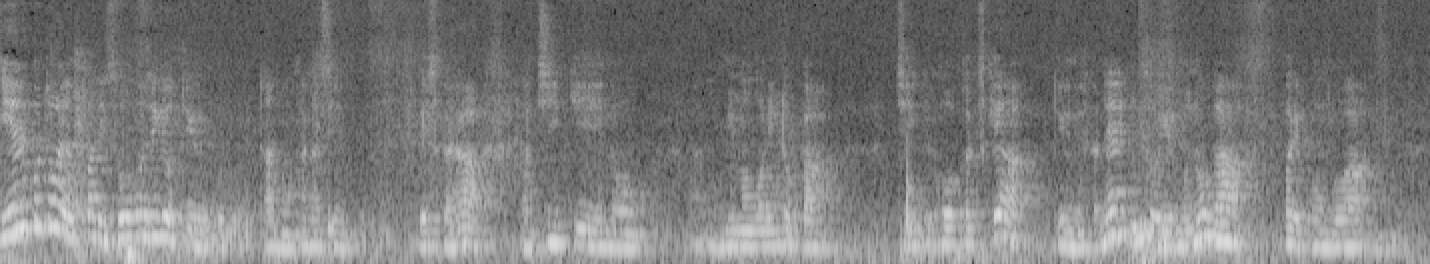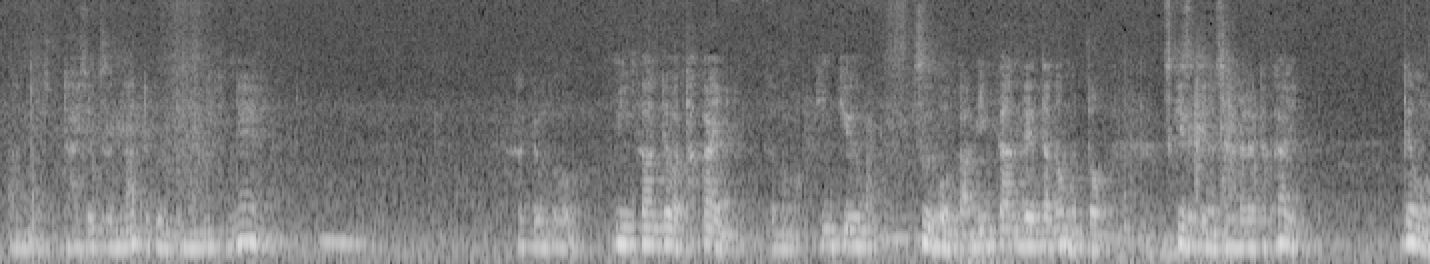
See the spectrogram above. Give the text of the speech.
言えることはやっぱり総合事業っていうあの話ですから、まあ、地域のあの見守りとか地域包括ケアっていうんですかね、そういうものがやっぱり今後はあの大切になってくると思いますね。先ほど民間では高いその緊急通報が民間で頼むと月々の支払いが高いでも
